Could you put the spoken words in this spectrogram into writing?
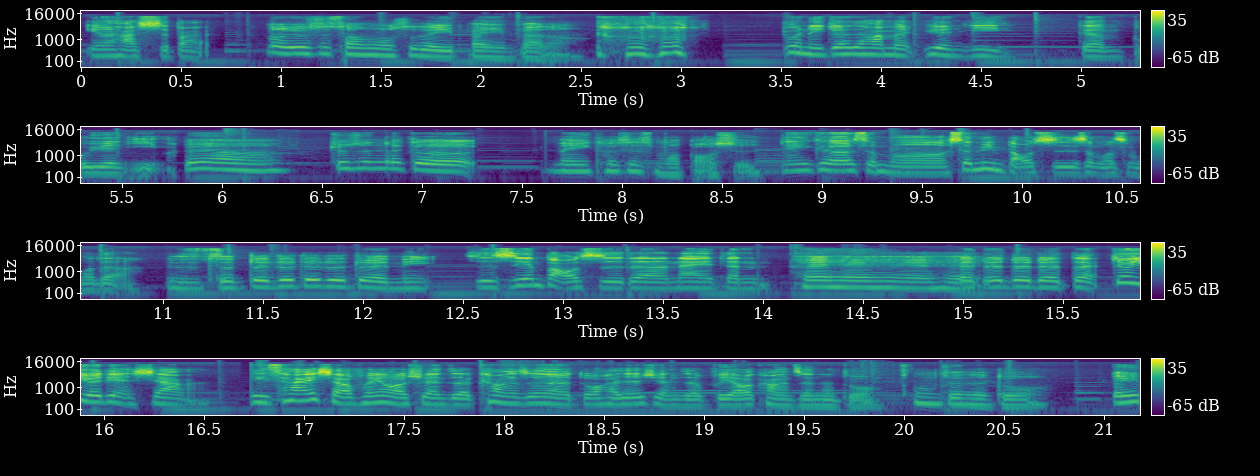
因为他失败了。那就是上诺斯的一半一半啊，问题就是他们愿意跟不愿意嘛。对啊，就是那个那一颗是什么宝石？那一颗什么生命宝石什么什么的，呃这对对对对对，你指时间宝石的那一灯，嘿嘿嘿嘿，对对对对对，就有点像。你猜小朋友选择抗争的多，还是选择不要抗争的多？抗争的多。哎，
